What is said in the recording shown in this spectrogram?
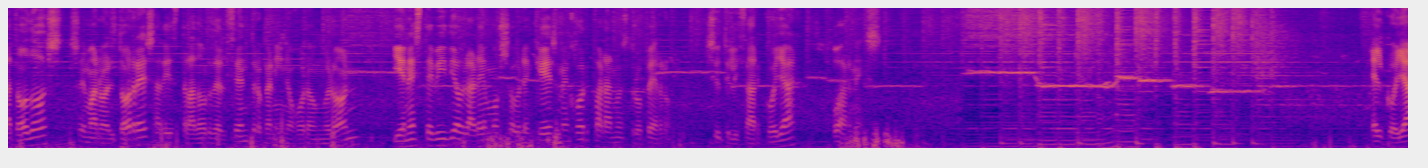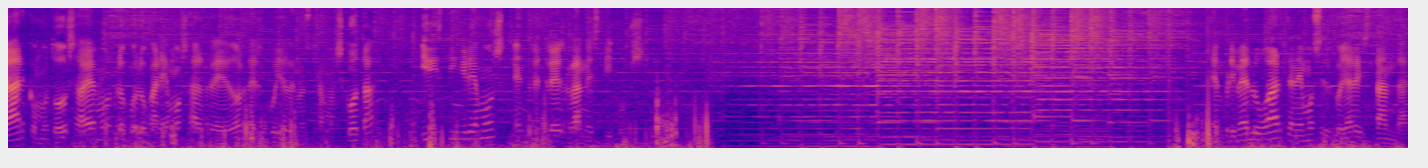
a todos, soy Manuel Torres, adiestrador del Centro Canino Gorón Gorón y en este vídeo hablaremos sobre qué es mejor para nuestro perro, si utilizar collar o arnés. El collar, como todos sabemos, lo colocaremos alrededor del cuello de nuestra mascota y distinguiremos entre tres grandes tipos. En primer lugar tenemos el collar estándar,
